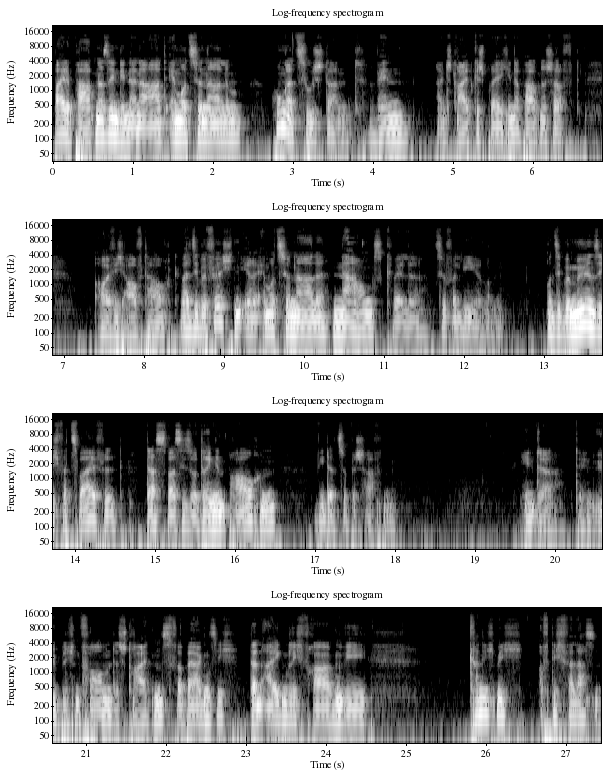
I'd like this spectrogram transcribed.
Beide Partner sind in einer Art emotionalem Hungerzustand, wenn ein Streitgespräch in der Partnerschaft häufig auftaucht, weil sie befürchten, ihre emotionale Nahrungsquelle zu verlieren. Und sie bemühen sich verzweifelt, das, was sie so dringend brauchen, wieder zu beschaffen. Hinter den üblichen Formen des Streitens verbergen sich dann eigentlich Fragen wie Kann ich mich auf dich verlassen?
